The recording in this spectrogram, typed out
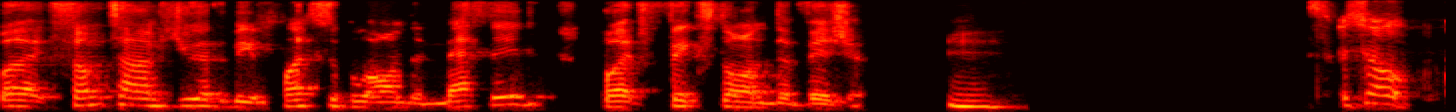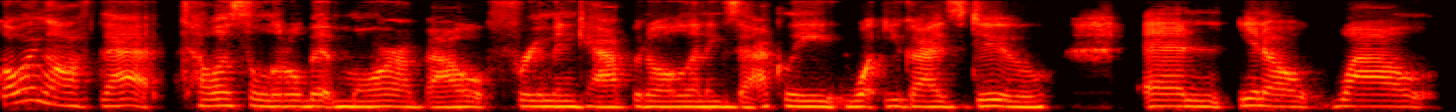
but sometimes you have to be flexible on the method, but fixed on the vision. Mm. So, going off that, tell us a little bit more about Freeman Capital and exactly what you guys do. And, you know, while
